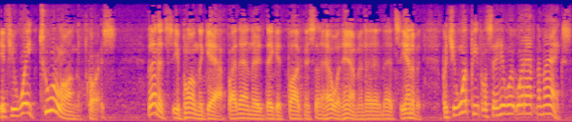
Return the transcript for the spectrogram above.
If you wait too long, of course, then it's you've blown the gaff. By then they, they get bugged and they say, "The hell with him," and uh, that's the end of it. But you want people to say, "Hey, what, what happened to Max?"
